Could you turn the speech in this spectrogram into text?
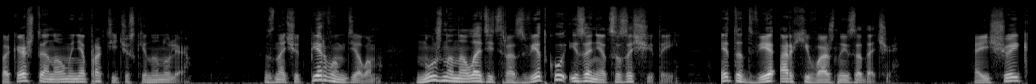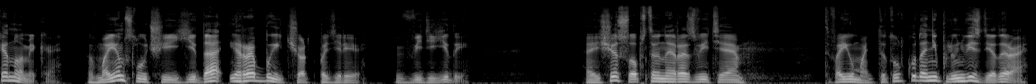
Пока что она у меня практически на нуле. Значит, первым делом нужно наладить разведку и заняться защитой. Это две архиважные задачи. А еще экономика. В моем случае еда и рабы, черт подери, в виде еды. А еще собственное развитие. Твою мать, ты тут куда ни плюнь, везде дыра.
